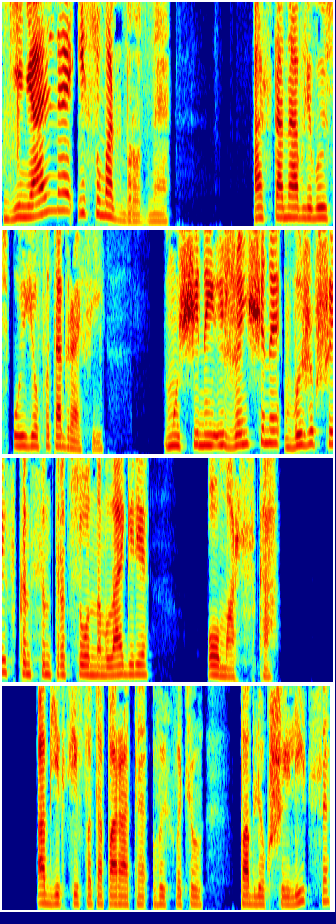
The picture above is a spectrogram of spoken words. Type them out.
гениальная и сумасбродная. Останавливаюсь у ее фотографий. Мужчины и женщины, выжившие в концентрационном лагере Омарска. Объектив фотоаппарата выхватил поблекшие лица,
